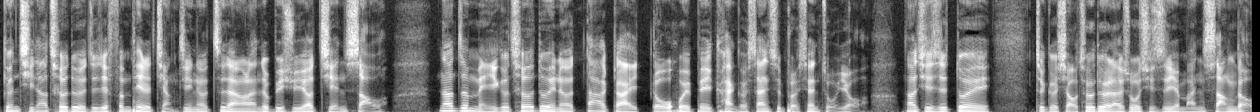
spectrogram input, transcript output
跟其他车队的这些分配的奖金呢，自然而然就必须要减少。那这每一个车队呢，大概都会被砍个三十 percent 左右。那其实对这个小车队来说，其实也蛮伤的。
